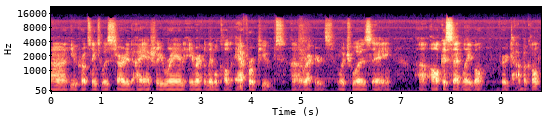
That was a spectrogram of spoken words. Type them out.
uh, Hewhocorrupts Inc was started, I actually ran a record label called Afropubes uh, Records, which was a uh, all cassette label, very topical,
